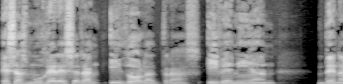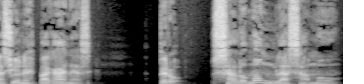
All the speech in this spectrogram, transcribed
Esas mujeres eran idólatras y venían de naciones paganas. Pero Salomón las amó,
